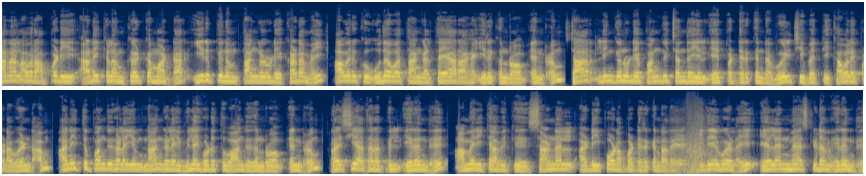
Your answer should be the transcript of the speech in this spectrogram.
ஆனால் அவர் அப்படி அடைக்கலம் கேட்க மாட்டார். இருப்பினும் தங்களுடைய கடமை அவருக்கு உதவ தாங்கள் தயாராக இருக்கின்றோம் என்றும் ஸ்டார் லிங்கனுடைய பங்கு சந்தையில் ஏற்பட்டிருக்கின்ற வீழ்ச்சி பற்றி கவலைப்பட வேண்டாம். அனைத்து பங்குகளையும் நாங்களே விலை கொடுத்து வாங்குகின்றோம் என்றும் ரஷ்யா தரப்பில் இருந்து அமெரிக்காவிற்கு சணல் அடி போடப்பட்டிருக்கின்றது. இதேவேளை எலன் மேஸ்கிடம் இருந்து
